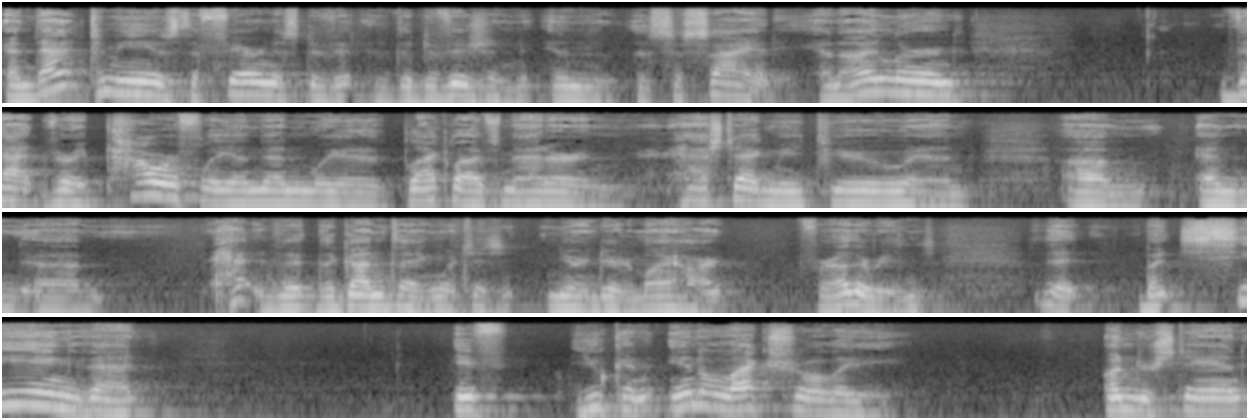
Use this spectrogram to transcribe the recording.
And that to me is the fairness, divi- the division in the society. And I learned that very powerfully, and then with Black Lives Matter and hashtag Me Too and um, and um, ha- the, the gun thing, which is near and dear to my heart for other reasons. That, but seeing that if you can intellectually understand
